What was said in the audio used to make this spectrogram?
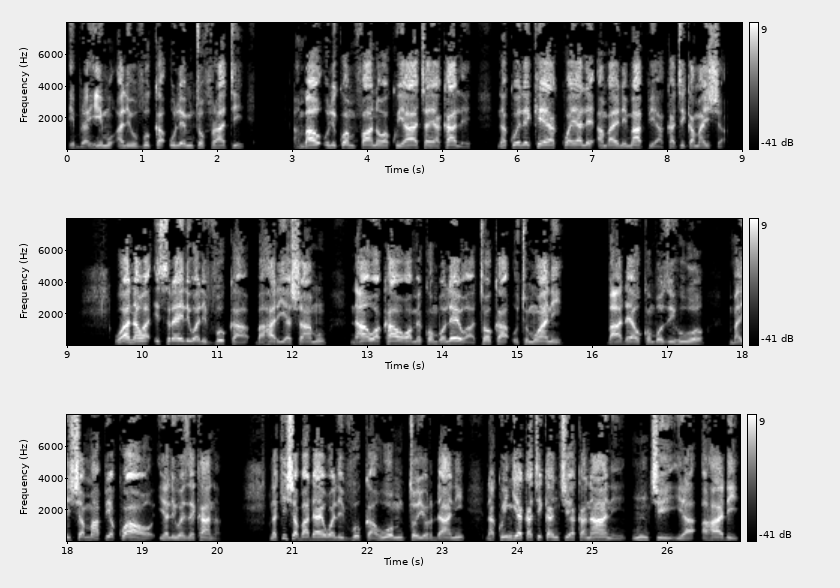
Ibrahimu aliuvuka ule mto frati ambao ulikuwa mfano wa kuyaacha ya kale na kuelekea kwa yale ambayo ni mapya katika maisha wana wa israeli walivuka bahari ya shamu nao wakawa wamekombolewa toka utumwani. Baada ya ukombozi huo maisha mapya kwao yaliwezekana. Na kisha baadaye walivuka huo mto yordani na kuingia katika nchi ya kanaani nchi ya ahadi.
